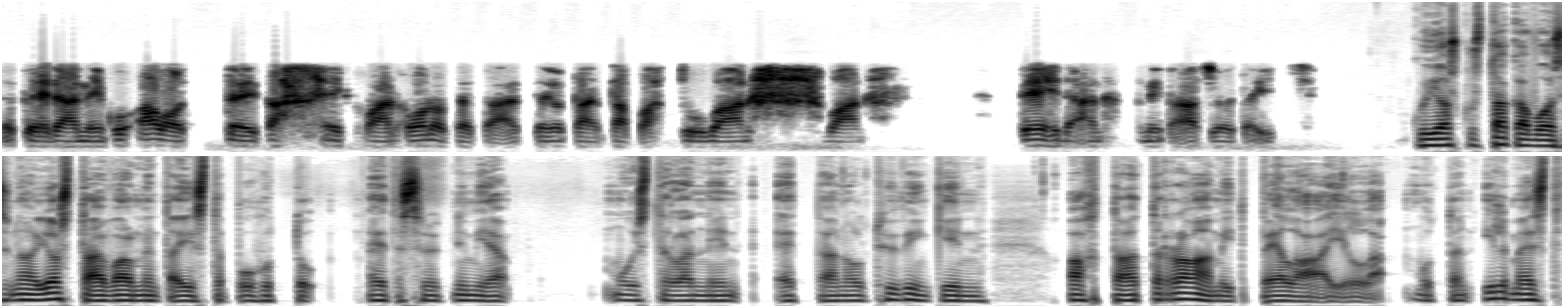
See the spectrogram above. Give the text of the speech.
ja tehdään niin kuin aloitteita, eikä vaan odoteta, että jotain tapahtuu, vaan, vaan tehdään niitä asioita itse. Kun joskus takavuosina on jostain valmentajista puhuttu, ei tässä nyt nimiä muistella, niin että on ollut hyvinkin ahtaat raamit pelaajilla, mutta ilmeisesti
